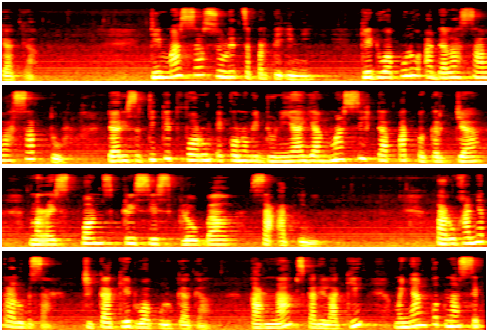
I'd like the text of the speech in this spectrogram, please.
gagal. Di masa sulit seperti ini, G20 adalah salah satu dari sedikit forum ekonomi dunia yang masih dapat bekerja merespons krisis global saat ini. Taruhannya terlalu besar jika G20 gagal. Karena sekali lagi menyangkut nasib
